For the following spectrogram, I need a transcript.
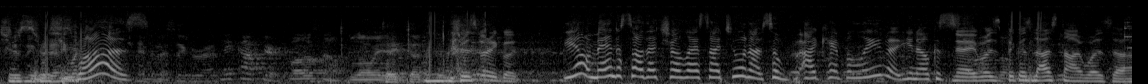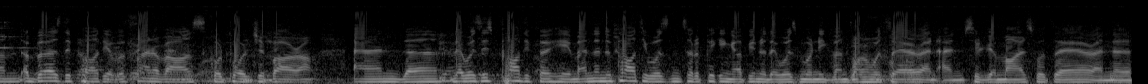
She was, she was, She was. take off your clothes now. Blow it. Take that. she was very good. Yeah, Amanda saw that show last night too, and I, so I can't believe it, you know, because No, it was because last night was um, a birthday party of a friend of ours called Paul Jabara. And uh, there was this party for him, and then the party wasn't sort of picking up. You know, there was Monique Van Vooren was there, and, and Sylvia Miles was there, and uh,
